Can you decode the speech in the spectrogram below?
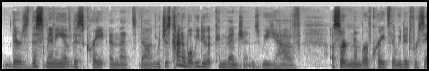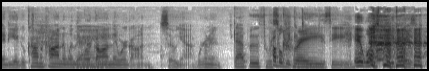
there's this many of this crate, and that's done, which is kind of what we do at conventions. We have a certain number of crates that we did for San Diego Comic Con, and when they were gone, they were gone. So yeah, we're gonna That booth was probably continue crazy. It was pretty crazy.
